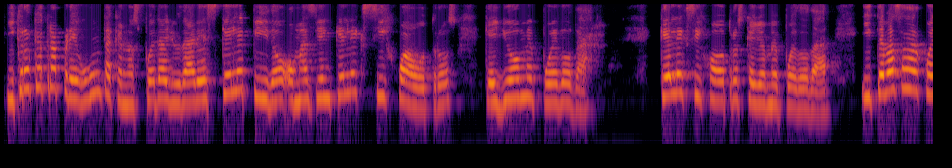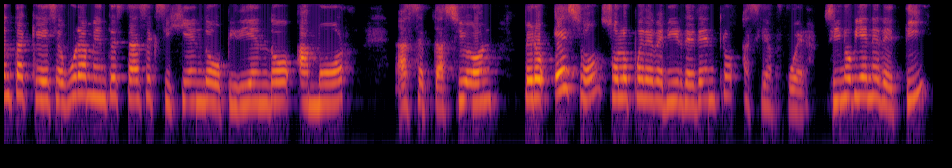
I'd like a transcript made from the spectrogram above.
Y creo que otra pregunta que nos puede ayudar es, ¿qué le pido o más bien qué le exijo a otros que yo me puedo dar? ¿Qué le exijo a otros que yo me puedo dar? Y te vas a dar cuenta que seguramente estás exigiendo o pidiendo amor, aceptación, pero eso solo puede venir de dentro hacia afuera. Si no viene de ti,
